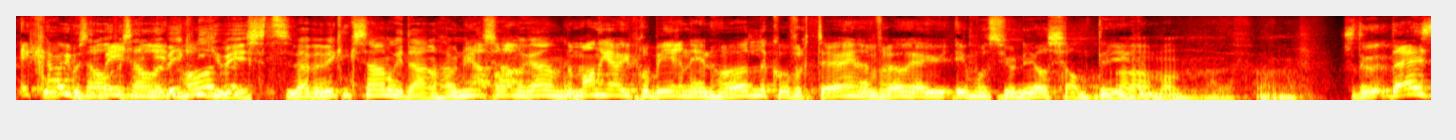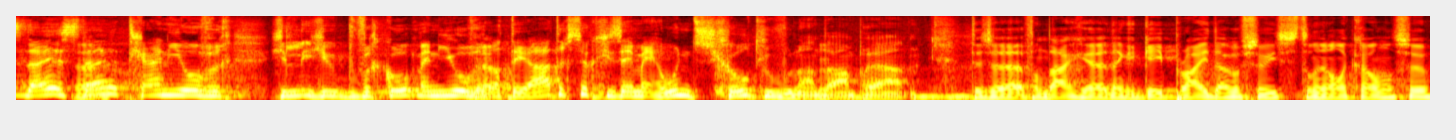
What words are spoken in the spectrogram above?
ik ga u we, zijn al, we proberen zijn al een week niet geweest. We hebben een week niet samen gedaan. Gaan we nu Ja, niet voilà. samen gaan? De man gaat u proberen inhoudelijk overtuigen en een vrouw gaat u emotioneel chanteren. Oh man. Zo, Dat is, dat is het, hè. Het gaat niet over... Je, je verkoopt mij niet over Ja. dat theaterstuk. Je bent mij gewoon het schuldgevoel aan het aanpraten. Het is eh, vandaag, eh, denk ik, Gay Pride Dag of zoiets. Stond in alle kranten of zo.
